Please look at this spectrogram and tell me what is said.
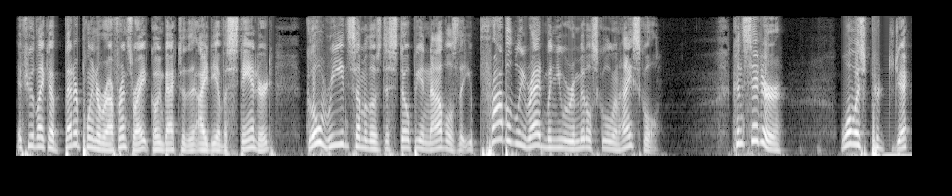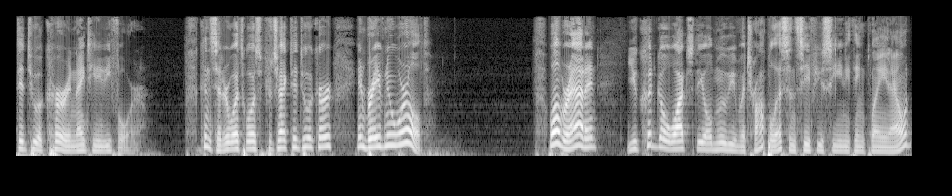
if you'd like a better point of reference, right, going back to the idea of a standard, go read some of those dystopian novels that you probably read when you were in middle school and high school. Consider what was projected to occur in 1984. Consider what was projected to occur in Brave New World. While we're at it, you could go watch the old movie Metropolis and see if you see anything playing out.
